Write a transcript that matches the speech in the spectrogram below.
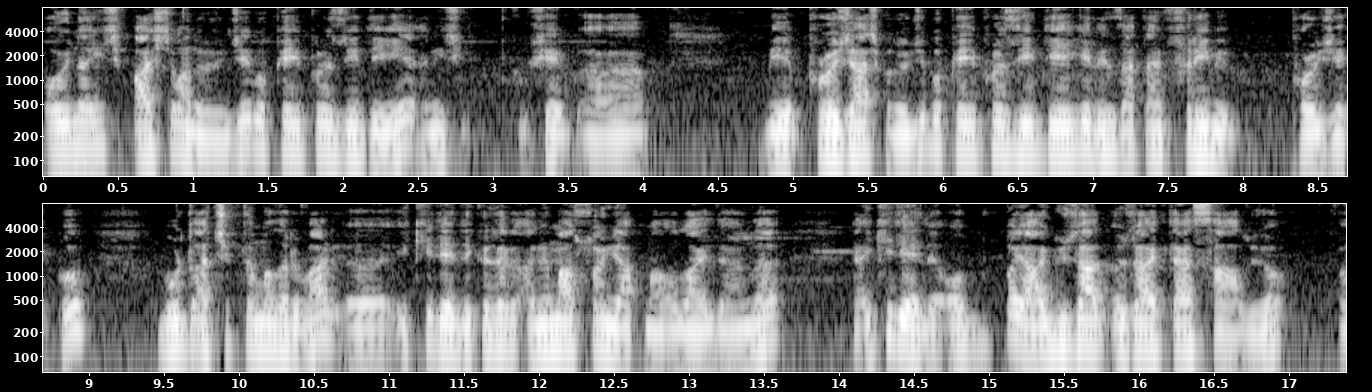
oyuna hiç başlamadan önce bu Paper ZD'yi hani hiç şey e, bir proje açmadan önce bu Paper ZD'ye gelin. Zaten free bir proje bu. Burada açıklamaları var. E, 2D'deki özellikle animasyon yapma olaylarını yani 2D'de o bayağı güzel özellikler sağlıyor. E,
